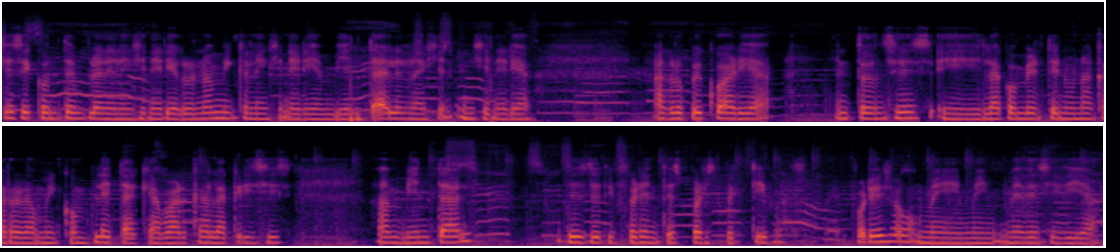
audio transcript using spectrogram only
que se contemplan en la ingeniería agronómica, en la ingeniería ambiental, en la ingeniería agropecuaria. Entonces eh, la convierte en una carrera muy completa que abarca la crisis ambiental desde diferentes perspectivas. Por eso me, me decidí a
